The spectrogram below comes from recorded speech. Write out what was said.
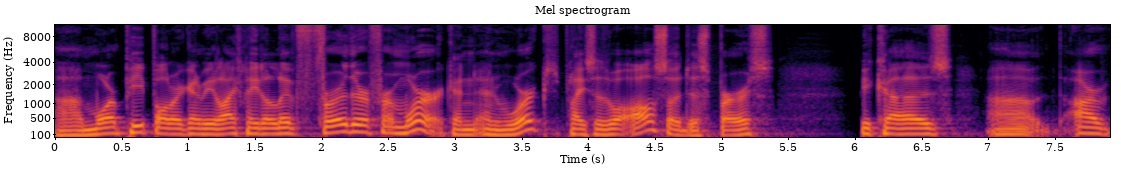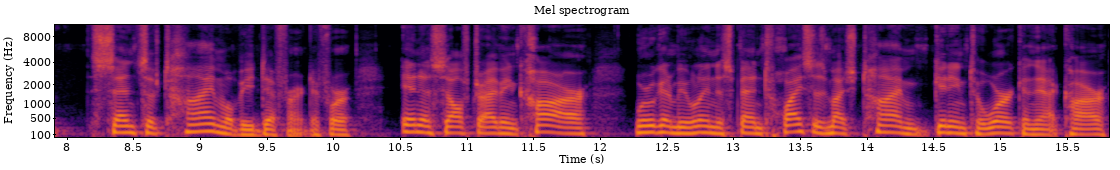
Uh, more people are going to be likely to live further from work, and, and workplaces will also disperse because uh, our sense of time will be different. If we're in a self driving car, we're going to be willing to spend twice as much time getting to work in that car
